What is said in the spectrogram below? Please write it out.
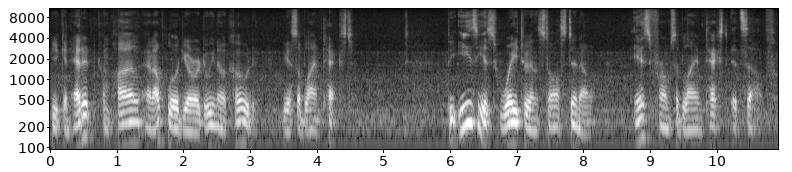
You can edit, compile, and upload your Arduino code via Sublime Text. The easiest way to install Stino is from Sublime Text itself.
